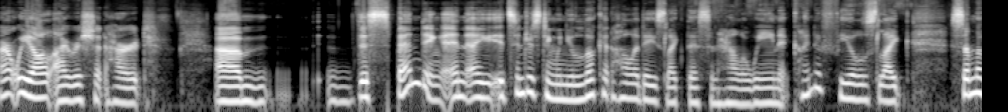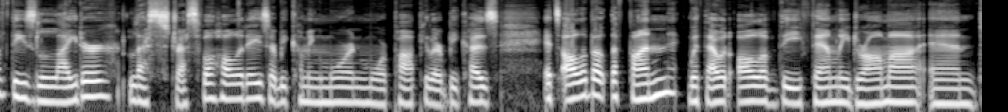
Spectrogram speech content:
Aren't we all Irish at heart? Um, the spending and I, it's interesting when you look at holidays like this and Halloween it kind of feels like some of these lighter less stressful holidays are becoming more and more popular because it's all about the fun without all of the family drama and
